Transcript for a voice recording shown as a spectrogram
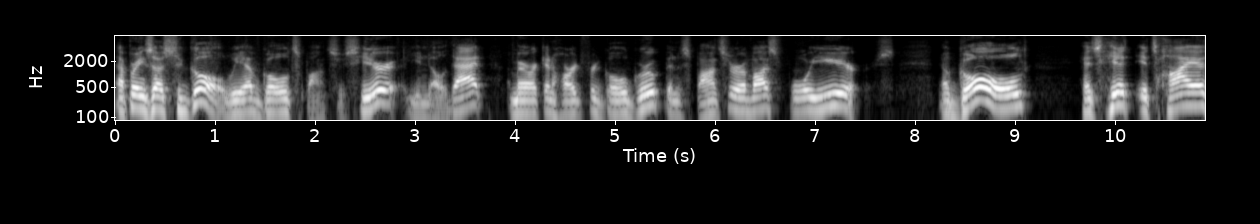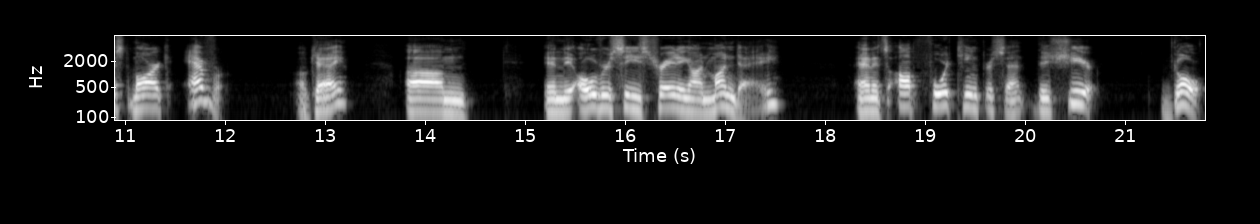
That brings us to gold. We have gold sponsors here. You know that. American Hartford Gold Group, been a sponsor of us for years. Now, gold has hit its highest mark ever, okay, um, in the overseas trading on Monday, and it's up 14% this year. Gold.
